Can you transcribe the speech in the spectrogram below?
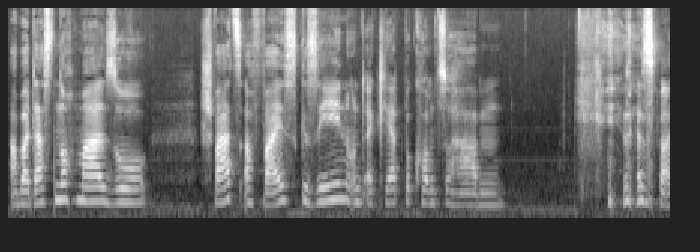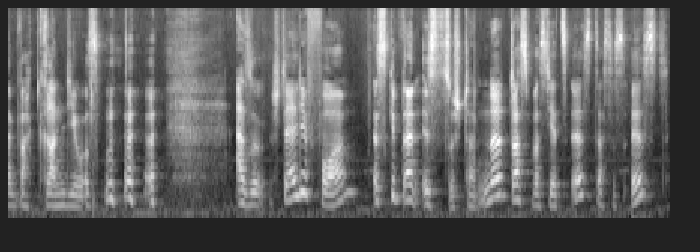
aber das nochmal so schwarz auf weiß gesehen und erklärt bekommen zu haben, das war einfach grandios. also stell dir vor, es gibt einen Ist-Zustand, ne? das was jetzt ist, das es ist.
